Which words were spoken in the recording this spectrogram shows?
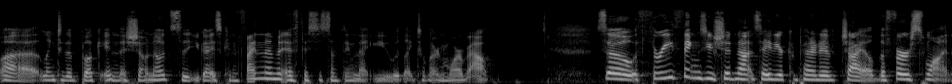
uh, link to the book in the show notes so that you guys can find them if this is something that you would like to learn more about. So, three things you should not say to your competitive child. The first one,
